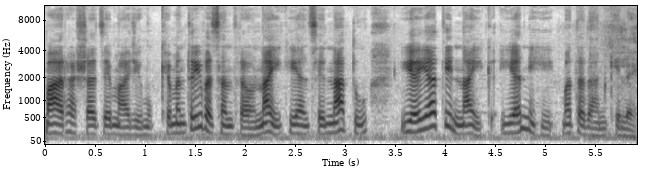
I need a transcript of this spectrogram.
महाराष्ट्राचे माजी मुख्यमंत्री वसंतराव नाईक यांचे नातू ययाती नाईक यांनीही मतदान केलंय.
